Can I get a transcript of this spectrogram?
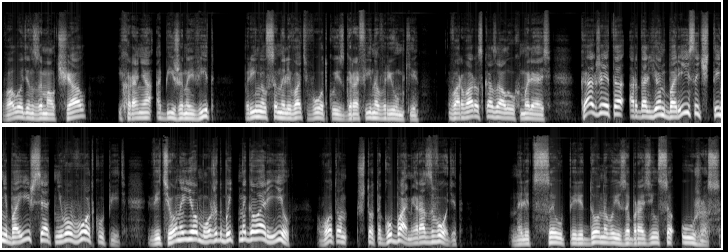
Володин замолчал и, храня обиженный вид, принялся наливать водку из графина в рюмки. Варвара сказала, ухмыляясь, «Как же это, Ардальон Борисович, ты не боишься от него водку пить? Ведь он ее, может быть, наговорил. Вот он что-то губами разводит». На лице у Передонова изобразился ужас.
